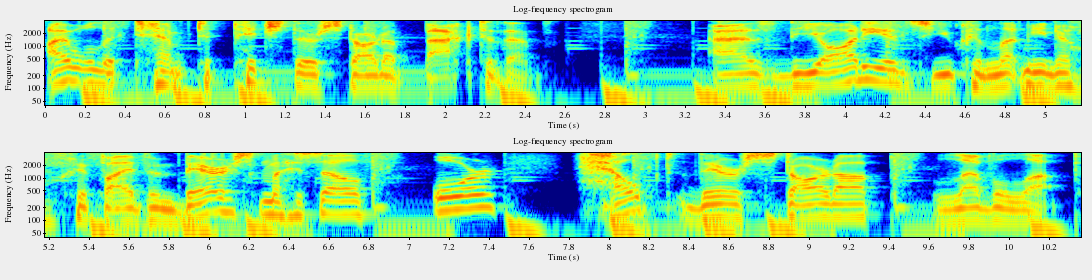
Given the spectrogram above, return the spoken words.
I will attempt to pitch their startup back to them. As the audience, you can let me know if I've embarrassed myself or helped their startup level up.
